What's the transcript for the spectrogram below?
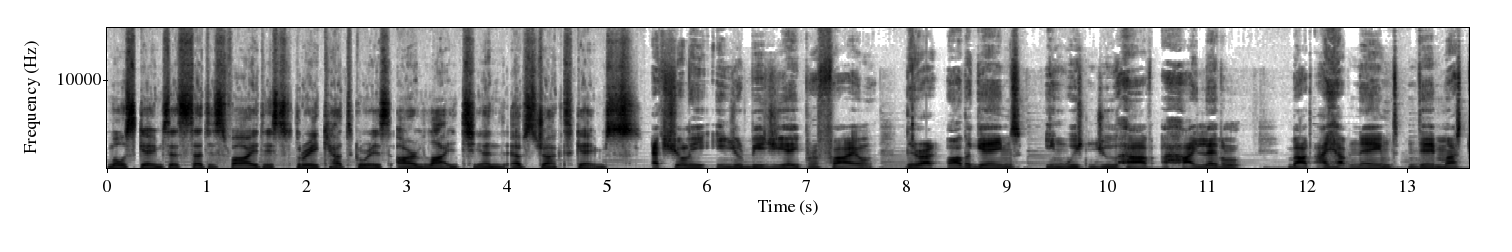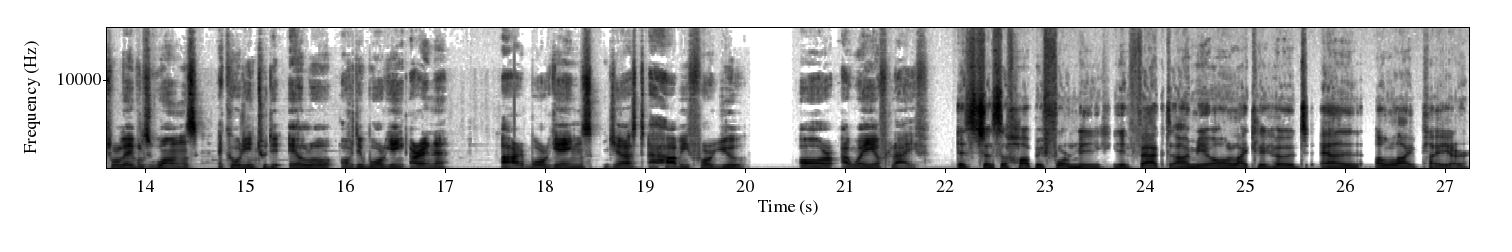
most games that satisfy these three categories are light and abstract games. Actually, in your BGA profile, there are other games in which you have a high level, but I have named the master levels ones according to the elo of the board game arena. Are board games just a hobby for you or a way of life? It's just a hobby for me. In fact, I'm in all likelihood an online player.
